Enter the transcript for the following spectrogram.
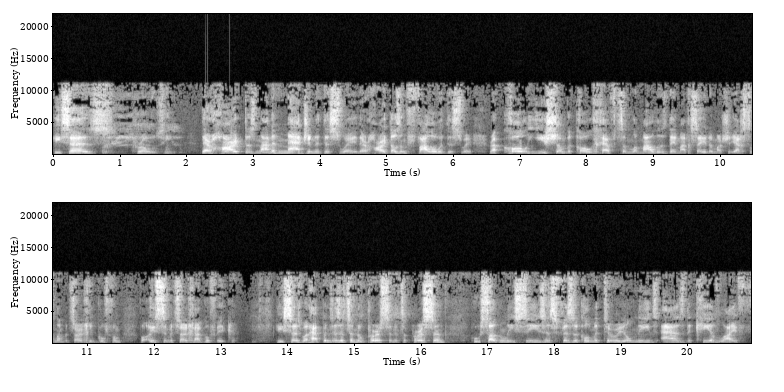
He says prose. He, their heart does not imagine it this way. Their heart doesn't follow it this way. Rakol yisham v'kol cheftzam lamalas de machseidam asher yechselam b'tzarchi gufam v'oisim b'tzarchi aguf ikr. He says what happens is it's a new person. It's a person who suddenly sees his physical material needs as the key of life.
